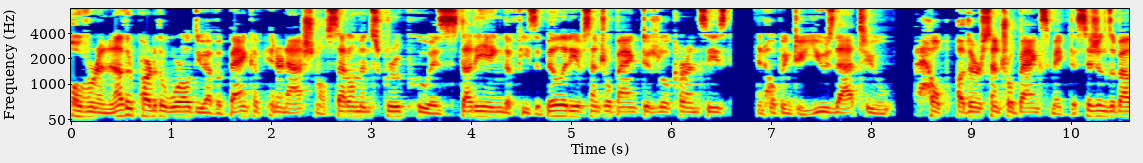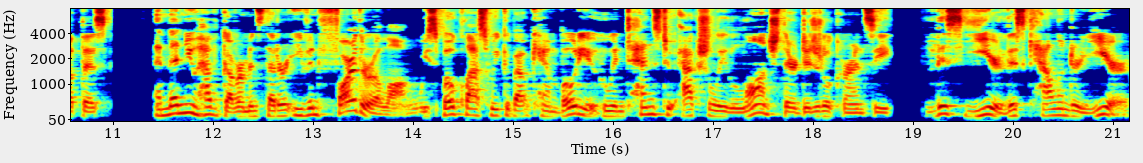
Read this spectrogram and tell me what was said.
Over in another part of the world, you have a Bank of International Settlements group who is studying the feasibility of central bank digital currencies and hoping to use that to help other central banks make decisions about this. And then you have governments that are even farther along. We spoke last week about Cambodia, who intends to actually launch their digital currency this year, this calendar year.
